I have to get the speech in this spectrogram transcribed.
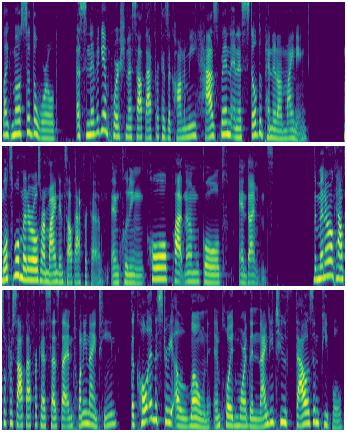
Like most of the world, a significant portion of South Africa's economy has been and is still dependent on mining. Multiple minerals are mined in South Africa, including coal, platinum, gold, and diamonds. The Mineral Council for South Africa says that in 2019, the coal industry alone employed more than 92,000 people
